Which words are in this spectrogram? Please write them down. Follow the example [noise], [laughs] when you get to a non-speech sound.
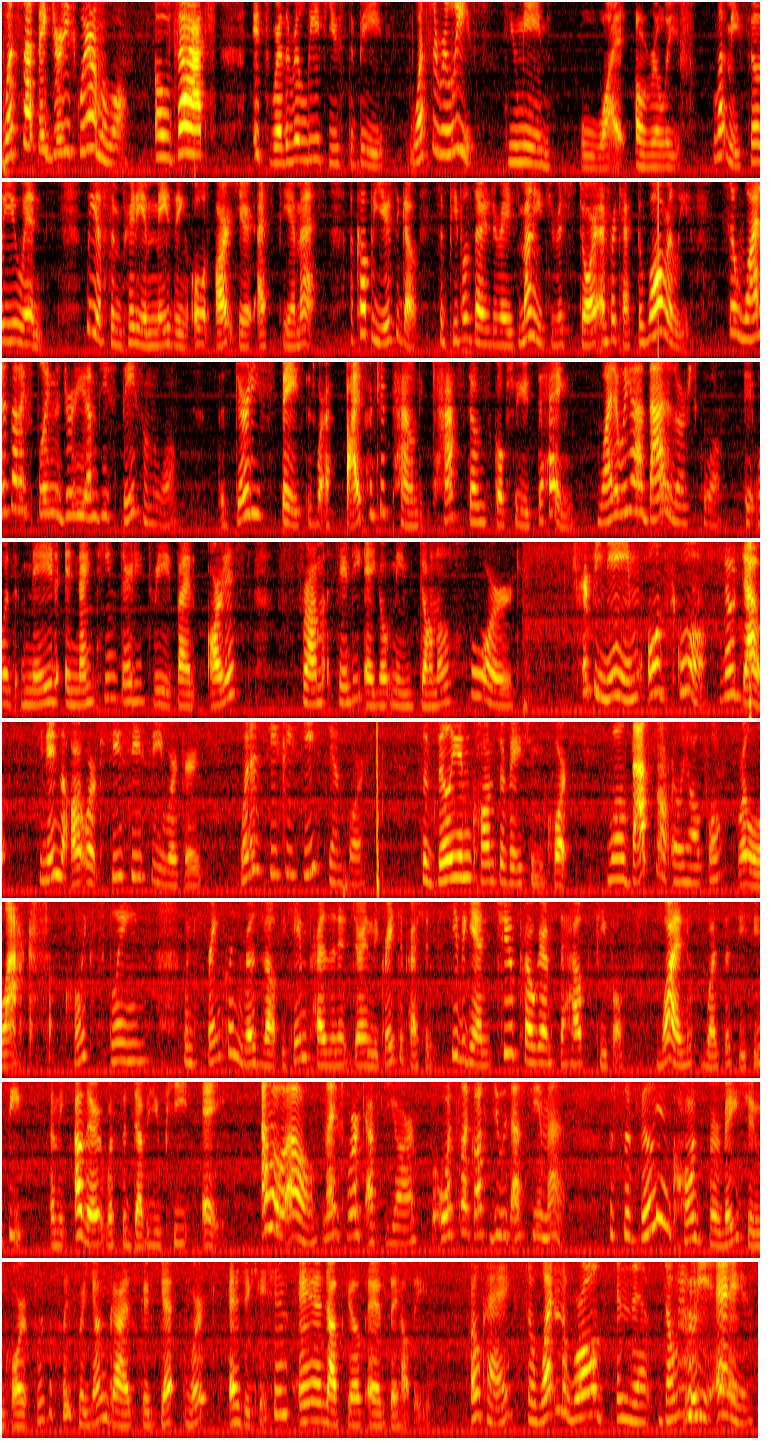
What's that big dirty square on the wall? Oh, that! It's where the relief used to be. What's a relief? You mean, what a relief? Let me fill you in. We have some pretty amazing old art here at SPMS. A couple years ago, some people started to raise money to restore and protect the wall relief. So why does that explain the dirty empty space on the wall? The dirty space is where a 500 pound cast stone sculpture used to hang. Why do we have that at our school? It was made in 1933 by an artist from San Diego named Donal Hord. Trippy name, old school. No doubt. He named the artwork CCC Workers. What does CCC stand for? Civilian Conservation Corps. Well, that's not really helpful. Relax. I'll explain. When Franklin Roosevelt became president during the Great Depression, he began two programs to help people. One was the CCC, and the other was the WPA. LOL. Nice work, FDR. But what's that got to do with SPMS? The Civilian Conservation Corps was the place where young guys could get work, education, and job skills and stay healthy. Okay, so what in the world in the WPA? [laughs]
